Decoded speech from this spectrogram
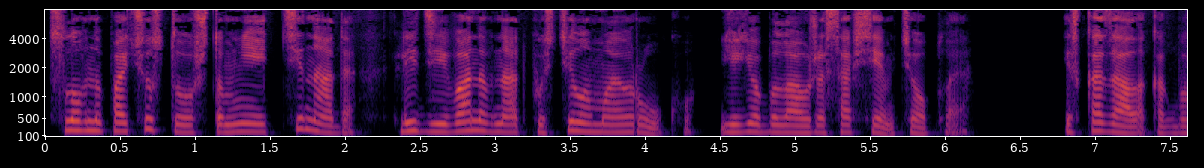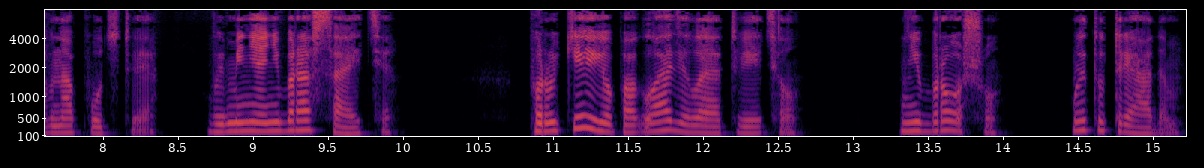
Словно почувствовав, что мне идти надо, Лидия Ивановна отпустила мою руку. Ее была уже совсем теплая. И сказала, как бы в напутствие, «Вы меня не бросайте». По руке ее погладил и ответил, «Не брошу, мы тут рядом».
